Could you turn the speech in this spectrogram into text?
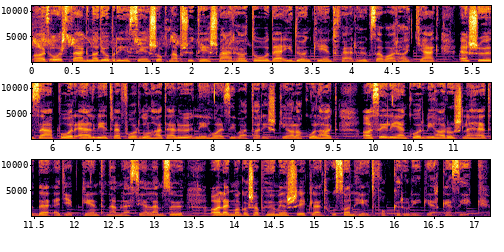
Az ország nagyobb részén sok napsütés várható, de időnként felhők zavarhatják. Eső, zápor elvétve fordulhat elő, néhol zivatar is kialakulhat. A szél ilyenkor viharos lehet, de egyébként nem lesz jellemző. A legmagasabb hőmérséklet 27 fok körül ígérkezik.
